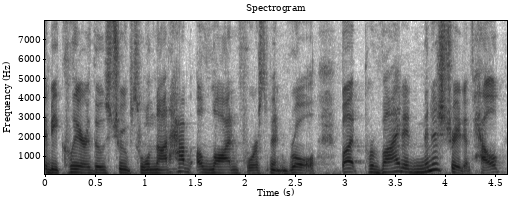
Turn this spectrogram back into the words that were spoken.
To be clear, those troops will not have a law enforcement role, but provide administrative help,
